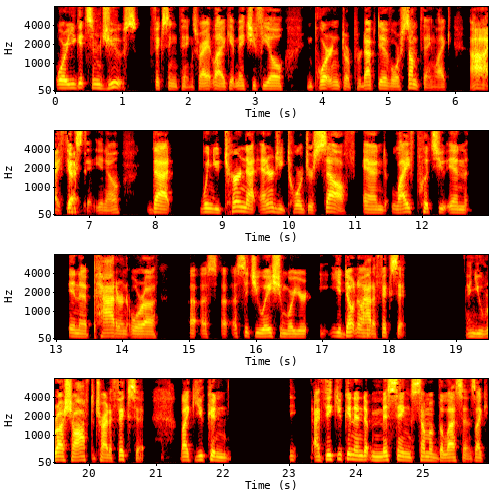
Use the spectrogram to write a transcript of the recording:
or you get some juice fixing things, right? Like it makes you feel important or productive or something like, ah, I fixed it, you know, that when you turn that energy toward yourself and life puts you in, in a pattern or a, a, a, a situation where you're, you don't know how to fix it and you rush off to try to fix it. Like you can, I think you can end up missing some of the lessons. Like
